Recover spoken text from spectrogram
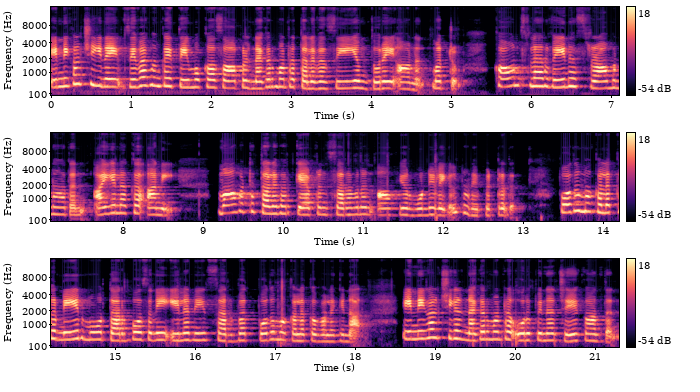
இந்நிகழ்ச்சியினை சிவகங்கை திமுக சார்பில் நகர்மன்ற தலைவர் சி. எம். துரை ஆனந்த் மற்றும் கவுன்சிலர் வீனஸ் ராமநாதன் அயலக அணி மாவட்ட தலைவர் கேப்டன் சரவணன் ஆகியோர் முன்னிலையில் நடைபெற்றது. பொதுமக்களுக்கு நீர்மோர் தர்போசணி இளநீர் சர்பத் பொதுமக்களுக்கு வழங்கினார். இந்நிகழ்ச்சியில் நகர்மன்ற உறுப்பினர் ஜெயகாந்தன்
